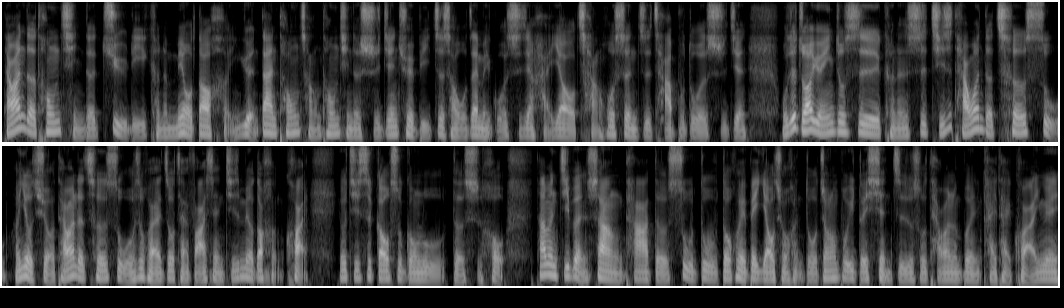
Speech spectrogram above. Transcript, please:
台湾的通勤的距离可能没有到很远，但通常通勤的时间却比至少我在美国时间还要长，或甚至差不多的时间。我觉得主要原因就是，可能是其实台湾的车速很有趣哦。台湾的车速，我是回来之后才发现，其实没有到很快，尤其是高速公路的时候，他们基本上它的速度都会被要求很多，交通部一堆限制，就说台湾人不能开太快，因为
